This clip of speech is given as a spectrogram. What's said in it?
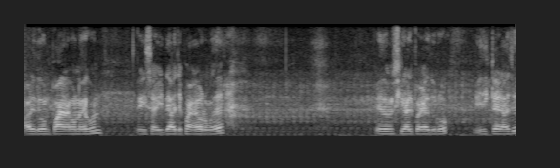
আর দেখুন পায়রাগুলো দেখুন, এই সাইডে আছে পায়রাগুলো আমাদের। এই দেখুন শিয়াল, পায়রা দুটো, এই দিকটায় আছে।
